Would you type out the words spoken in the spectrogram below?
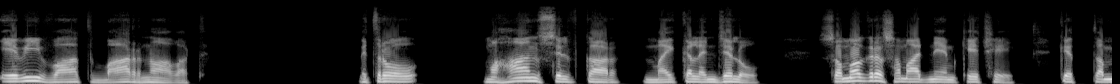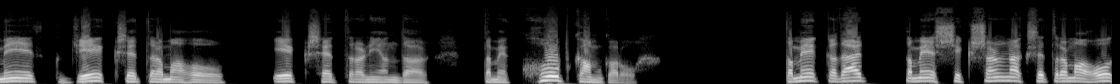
એવી વાત બહાર ન આવત. મિત્રો, મહાન શિલ્પકાર માઇકલ એન્જેલો સમગ્ર સમાજને એમ કે છે કે તમે જે ક્ષેત્રમાં હો, એ ક્ષેત્રની અંદર તમે ખૂબ કામ કરો. તમે કદાચ તમે શિક્ષણના ક્ષેત્રમાં હો,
